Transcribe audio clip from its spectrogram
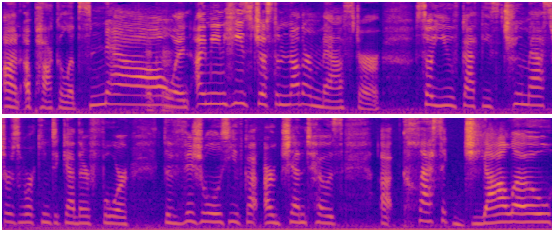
on Apocalypse Now, Okay. and I mean, he's just another master. So you've got these two masters working together for the visuals. You've got Argento's uh, classic giallo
